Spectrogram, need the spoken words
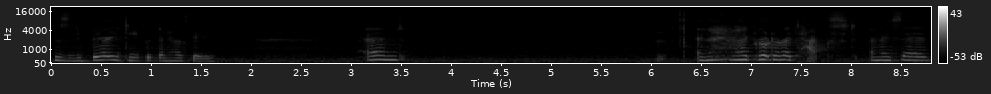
who's very deep within her faith. And and I, I wrote her a text and I said,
